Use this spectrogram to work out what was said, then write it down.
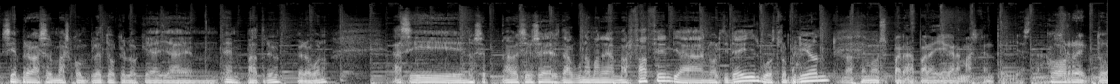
siempre va a ser más completo que lo que haya en, en Patreon. Pero bueno, así, no sé, a ver si os es de alguna manera más fácil, ya nos diréis vuestra opinión. Lo hacemos para, para llegar a más gente y ya está. Correcto.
